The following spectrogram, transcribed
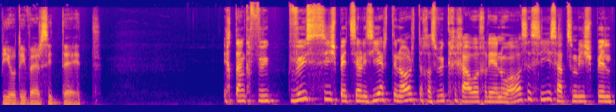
Biodiversität? Ich denke, für gewisse spezialisierte Arten kann es wirklich auch ein eine Oase sein. Es hat zum Beispiel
